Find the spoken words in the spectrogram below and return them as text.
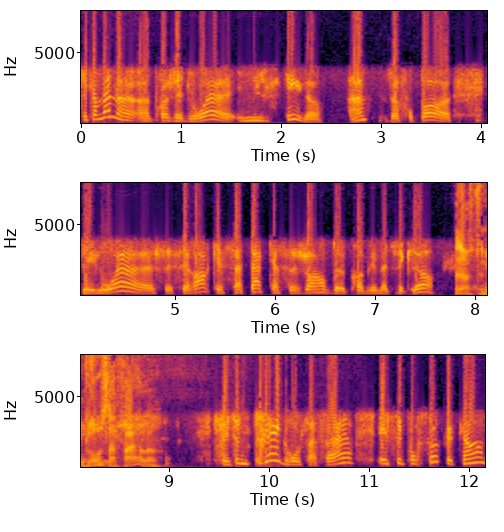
c'est quand même un, un projet de loi euh, inusité là. Hein? Faut pas. euh, Les lois, euh, c'est rare qu'elles s'attaquent à ce genre de problématique-là. non, c'est une grosse affaire. Là. C'est une très grosse affaire, et c'est pour ça que quand,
